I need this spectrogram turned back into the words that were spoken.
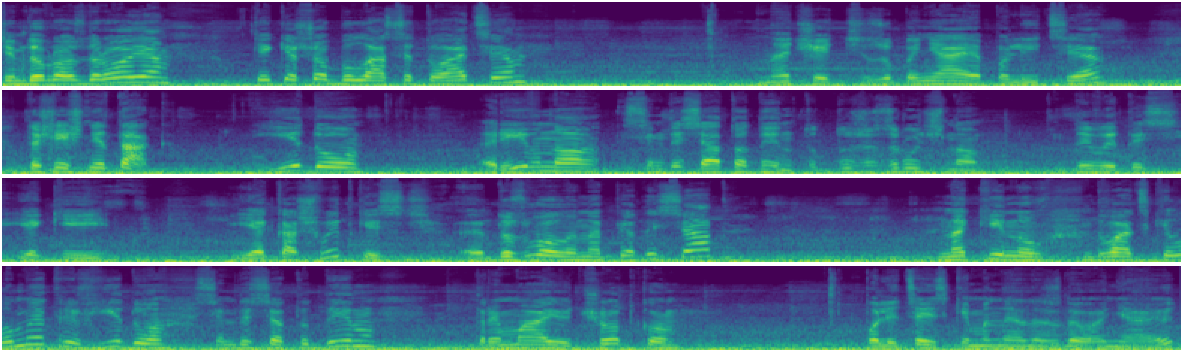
Всім доброго здоров'я. Тільки що була ситуація. Значить, зупиняє поліція. Точніше, не так. Їду рівно 71. Тут дуже зручно дивитись, який, яка швидкість. Е, Дозволена 50. Накинув 20 кілометрів, їду 71, тримаю чітко. Поліцейські мене не здоганяють.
